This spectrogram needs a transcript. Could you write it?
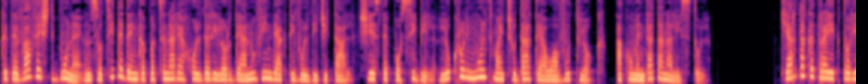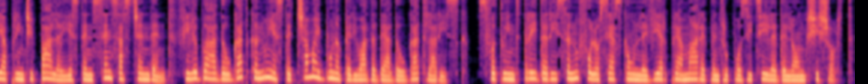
Câteva vești bune însoțite de încăpățânarea holderilor de a nu vinde activul digital și este posibil, lucruri mult mai ciudate au avut loc, a comentat analistul. Chiar dacă traiectoria principală este în sens ascendent, Philip a adăugat că nu este cea mai bună perioadă de adăugat la risc, sfătuind traderii să nu folosească un levier prea mare pentru pozițiile de long și short.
